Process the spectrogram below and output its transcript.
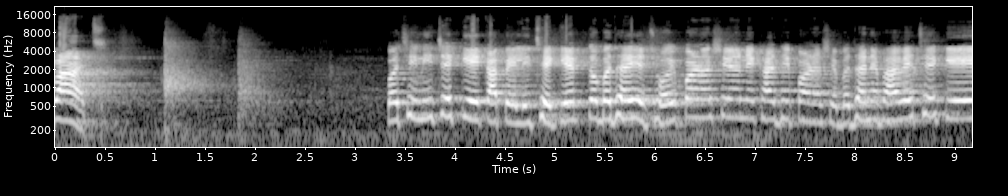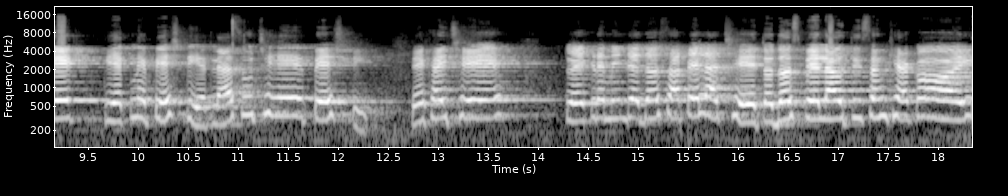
પાંચ. પછી નીચે કેક આપેલી છે. કેક તો બધાએ જોઈ પણ હશે અને ખાધી પણ હશે. બધાને ભાવે છે કેક? કેકને પેસ્ટી એટલે આ શું છે? પેસ્ટી દેખાય છે? તો એકડે મીંડે દસ આપેલા છે. તો દસ પહેલા આવતી સંખ્યા કઈ?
